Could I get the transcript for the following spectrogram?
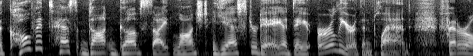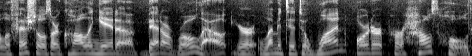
The covidtest.gov site launched yesterday, a day earlier than planned. Federal officials are calling it a beta rollout. You're limited to one order per household.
